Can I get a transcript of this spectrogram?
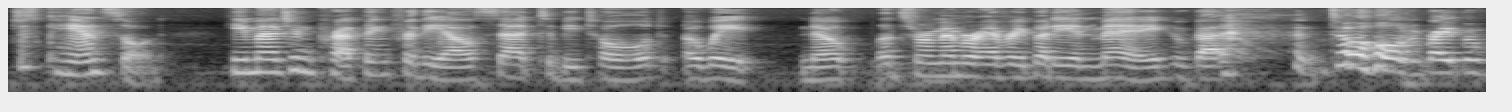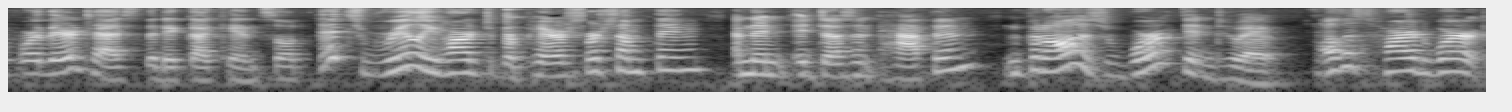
Just canceled. Can you imagine prepping for the LSAT to be told, oh wait, nope, let's remember everybody in May who got told right before their test that it got canceled. It's really hard to prepare for something and then it doesn't happen. But all this work into it, all this hard work,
